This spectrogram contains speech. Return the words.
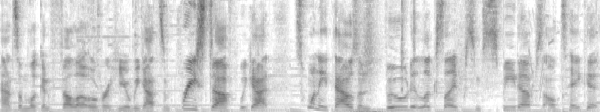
handsome looking fella over here? We got some free stuff. We got 20,000 food, it looks like. Some speed ups. I'll take it.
